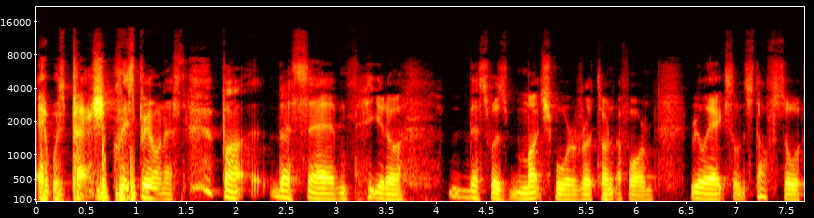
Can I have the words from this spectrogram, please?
It was pish. Let's be honest. But this, um, you know, this was much more of a return to form. Really excellent stuff. So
